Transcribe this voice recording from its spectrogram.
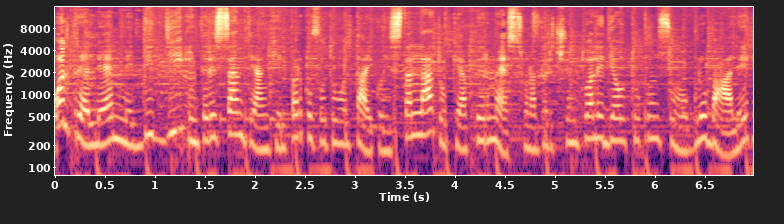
Oltre alle MDD interessante anche il parco fotovoltaico installato che ha permesso una percentuale di autoconsumo globale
